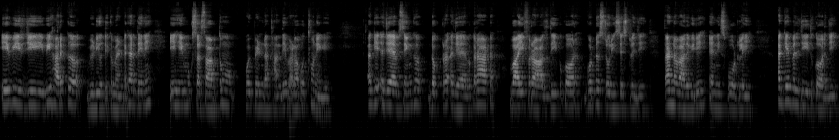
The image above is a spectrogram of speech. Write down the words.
ਇਹ ਵੀਰ ਜੀ ਵੀ ਹਰ ਇੱਕ ਵੀਡੀਓ ਤੇ ਕਮੈਂਟ ਕਰਦੇ ਨੇ। ਇਹ ਮੁਕਸਰ ਸਾਹਿਬ ਤੋਂ ਕੋਈ ਪਿੰਡ ਆ, ਥਾਂਦੇ ਵਾਲਾ, ਉੱਥੋਂ ਨੇਗੇ। ਅੱਗੇ Ajaib Singh, doctor Ajaib Gharat, wife Rajdeep Kaur, good story sister ji. ਧੰਨਵਾਦ ਵੀਰੇ ਇੰਨੀ ਸਪੋਰਟ ਲਈ। ਅੱਗੇ ਬਲਜੀਤ ਕੌਰ ਜੀ।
